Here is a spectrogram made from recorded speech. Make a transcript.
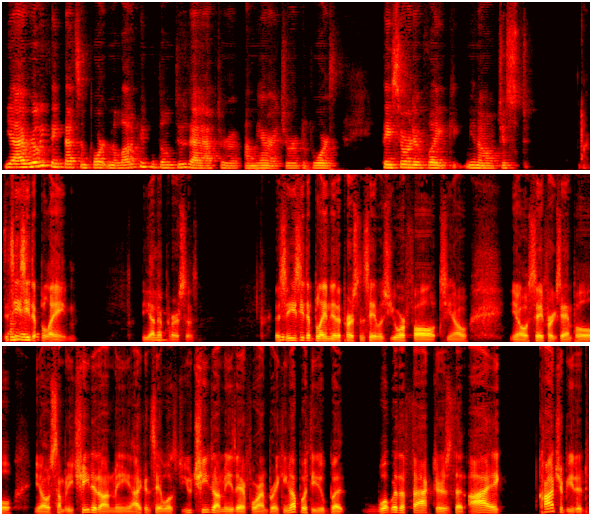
Yeah, I really think that's important. A lot of people don't do that after a marriage or a divorce. They sort of like, you know, just. It's easy to blame the yeah. other person. It's easy to blame the other person and say it was your fault. You know, you know, say for example, you know, somebody cheated on me. I can say, well, you cheated on me, therefore I'm breaking up with you. But what were the factors that I contributed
